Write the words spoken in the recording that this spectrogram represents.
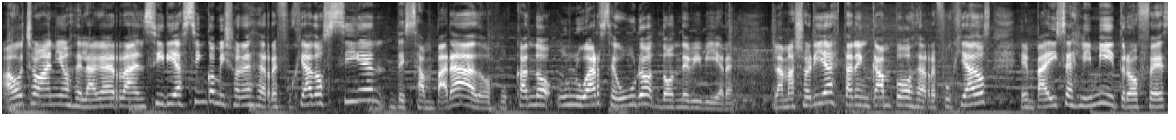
A ocho años de la guerra en Siria, 5 millones de refugiados siguen desamparados, buscando un lugar seguro donde vivir. La mayoría están en campos de refugiados en países limítrofes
